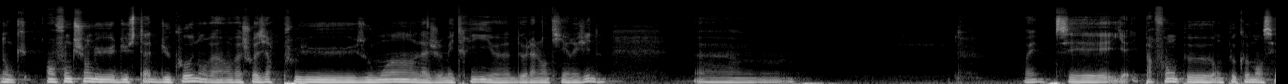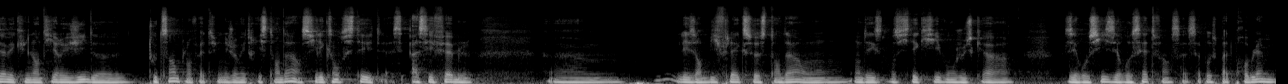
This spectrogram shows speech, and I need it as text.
donc, en fonction du, stade du cône, on va, choisir plus ou moins la géométrie euh, de la lentille rigide. Euh, parfois, on peut, on peut commencer avec une lentille rigide toute simple, en fait, une géométrie standard. Si l'excentricité est assez, faible, les orbiflex standards ont, des excentricités qui vont jusqu'à 0,6, 0,7, enfin, ça ne pose pas de problème.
